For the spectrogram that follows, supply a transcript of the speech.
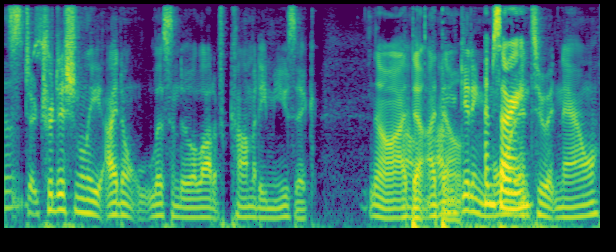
It's knows. traditionally I don't listen to a lot of comedy music. No, I Um, don't. I I'm don't. getting I'm more sorry. into it now.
